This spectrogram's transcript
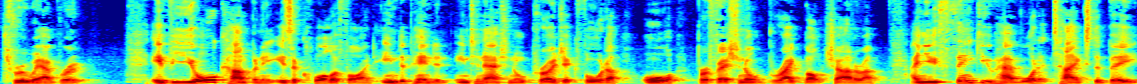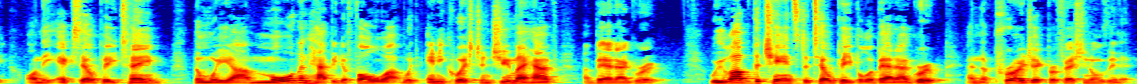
through our group. If your company is a qualified independent international project forwarder or professional break bulk charterer and you think you have what it takes to be on the XLP team, then we are more than happy to follow up with any questions you may have about our group. We love the chance to tell people about our group and the project professionals in it.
